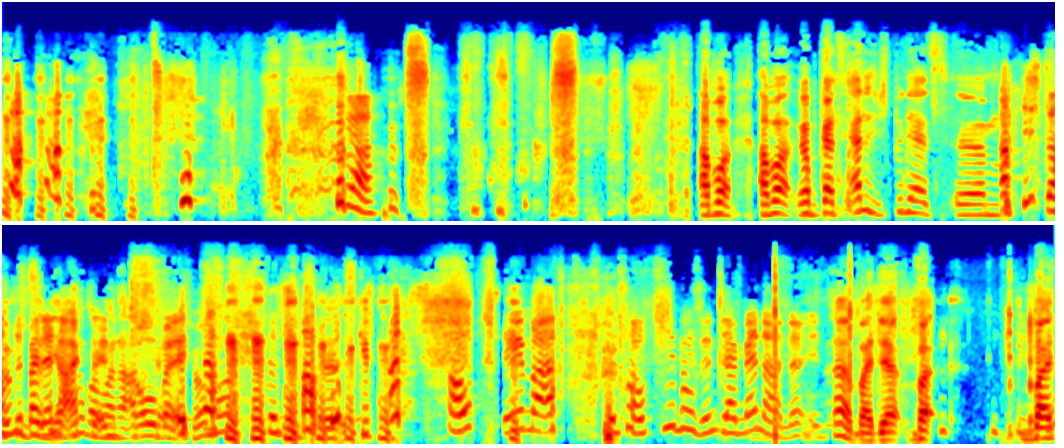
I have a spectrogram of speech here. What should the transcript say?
ja, Aber, aber ganz ehrlich, ich bin ja jetzt ähm, ich dachte 15 bei deiner Jahre bei aktuellen meiner Frau, weil Firma. das, Haupt, äh, es gibt, das Hauptthema, das Hauptthema sind ja Männer, ne? Ja, bei der, bei, bei,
